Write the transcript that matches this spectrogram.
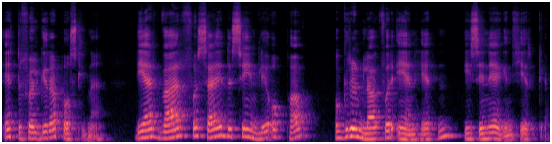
etterfølger apostlene. De er hver for seg det synlige opphav og grunnlag for enheten i sin egen kirke.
